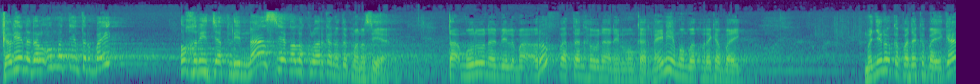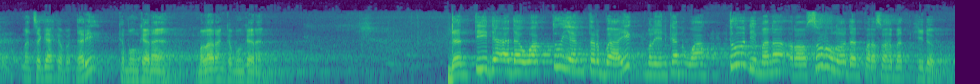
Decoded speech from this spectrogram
Kalian adalah umat yang terbaik ukhrijat linnas yang Allah keluarkan untuk manusia. Ta'muruna bil ma'ruf wa tanhauna 'anil munkar. Nah, ini yang membuat mereka baik. Menyuruh kepada kebaikan, mencegah dari kemungkaran, melarang kemungkaran. Dan tidak ada waktu yang terbaik melainkan waktu di mana Rasulullah dan para sahabat hidup.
